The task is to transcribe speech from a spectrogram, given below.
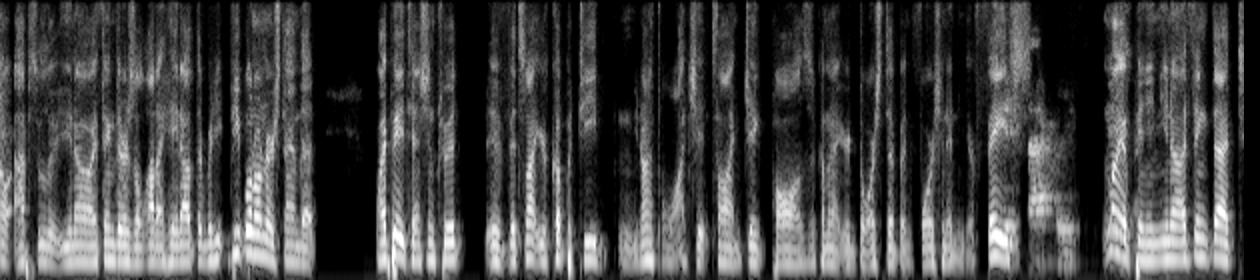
Oh, absolutely. You know, I think there's a lot of hate out there, but he, people don't understand that. Why pay attention to it? If it's not your cup of tea, you don't have to watch it. It's not like Jake Paul is coming at your doorstep and forcing it in your face. Exactly. my exactly. opinion, you know, I think that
